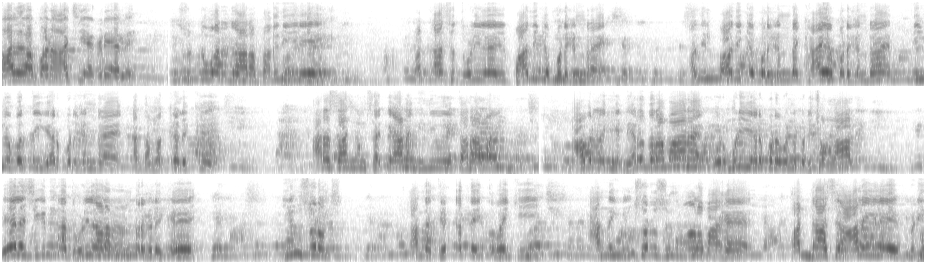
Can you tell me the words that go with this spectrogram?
பாதுகாப்பான ஆட்சியா கிடையாது. சுட்டு வட்டார பகுதியிலே பட்டாசு தொழிலில் பாதிக்கப்படுகின்ற அதில் பாதிக்கப்படுகின்ற காயப்படுகின்ற தீ விபத்து ஏற்படுகின்ற அந்த மக்களுக்கு அரசாங்கம் சரியான நிதி தராமல் அவர்களுக்கு நிரந்தரமான ஒரு முடிவு ஏற்பட வேண்டும் என்று சொன்னால் வேலை செய்கின்ற தொழிலாளர் நண்பர்களுக்கு இன்சூரன்ஸ் அந்த திட்டத்தை துவக்கி அந்த இன்சூரன்ஸ் மூலமாக பட்டாசு ஆலையிலே பிடி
